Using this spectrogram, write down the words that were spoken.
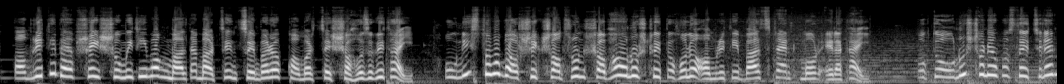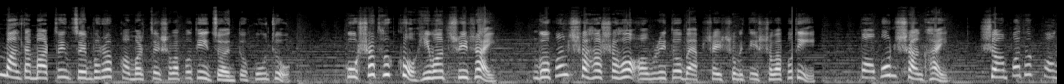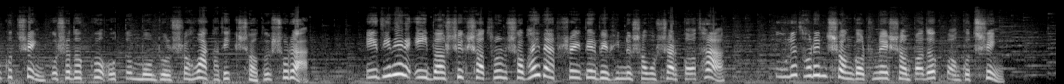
অমৃতি ব্যবসায়ী সমিতি এবং মালদা মার্চেন্ট চেম্বার অব কমার্সের সহযোগিতায় উনিশতম বার্ষিক সাধারণ সভা অনুষ্ঠিত হল অমৃতি বাস স্ট্যান্ড মোড় এলাকায়। উক্ত অনুষ্ঠানে উপস্থিত ছিলেন মালদা মার্চেন্ট চেম্বার অব কমার্সের সভাপতি জয়ন্ত কুণ্ডু। কোষাধ্যক্ষ হিমাদ্রি রায়, গোপাল সাহা সহ অমৃত ব্যবসায়ী সমিতির সভাপতি পবন সাংঘাই সম্পাদক পঙ্কজ সিং, কোষাধ্যক্ষ উত্তম মণ্ডল সহ একাধিক সদস্যরা। এদিনের এই বার্ষিক সাধারণ সভায় ব্যবসায়ীদের বিভিন্ন সমস্যার কথা তুলে ধরেন সংগঠনের সম্পাদক পঙ্কজ সিং।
